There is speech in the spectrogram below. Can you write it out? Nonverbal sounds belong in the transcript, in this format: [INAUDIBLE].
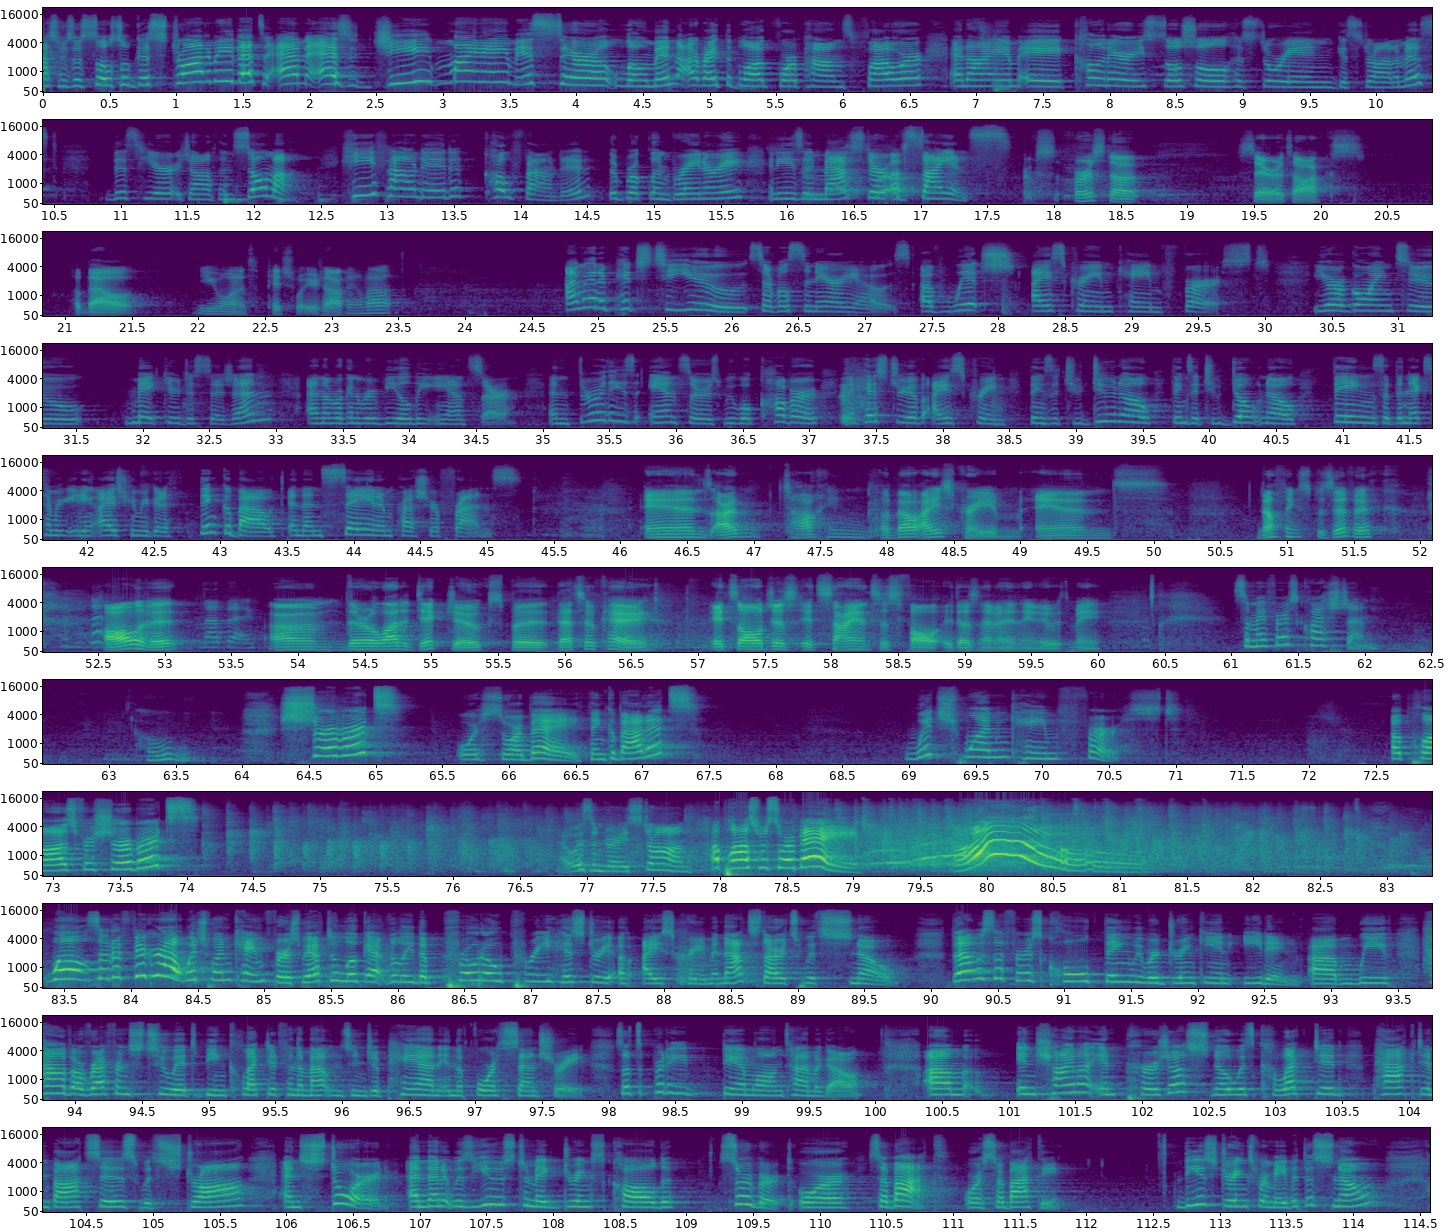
Masters of Social Gastronomy. That's MSG. My name is Sarah Lohman. I write the blog Four Pounds Flour, and I am a culinary social historian gastronomist. This here Jonathan Soma. He founded, co founded, the Brooklyn Brainery, and he's a master of science. First up, Sarah talks about. You wanted to pitch what you're talking about? I'm going to pitch to you several scenarios of which ice cream came first. You're going to make your decision, and then we're going to reveal the answer. And through these answers, we will cover the history of ice cream things that you do know, things that you don't know, things that the next time you're eating ice cream, you're going to think about and then say and impress your friends. And I'm talking about ice cream and nothing specific. All of it. [LAUGHS] Um, there are a lot of dick jokes, but that's okay. It's all just, it's science's fault. It doesn't have anything to do with me. So, my first question Oh. Sherbet or sorbet? Think about it. Which one came first? Applause for sherbet. That wasn't very strong. Applause for sorbet. Oh! Well, so to figure out which one came first, we have to look at really the proto prehistory of ice cream, and that starts with snow. That was the first cold thing we were drinking and eating. Um, we have a reference to it being collected from the mountains in Japan in the fourth century. So that's a pretty damn long time ago. Um, in China and Persia, snow was collected, packed in boxes with straw, and stored. And then it was used to make drinks called sherbet or sabat or sabati. These drinks were made with the snow,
